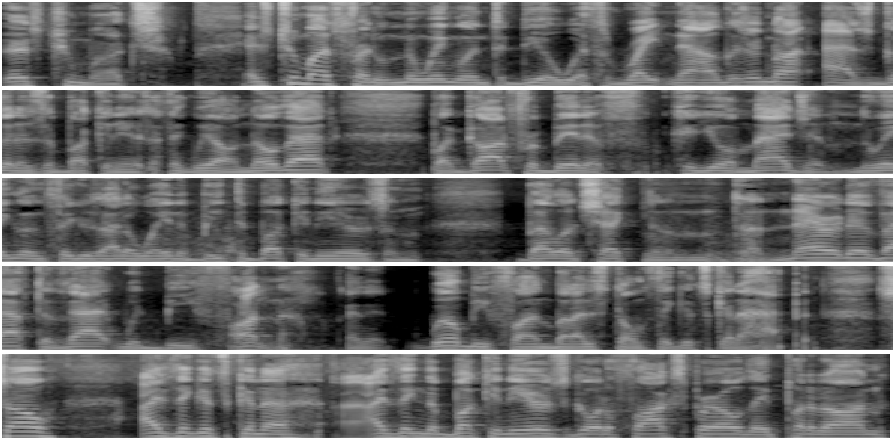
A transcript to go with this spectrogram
there's too much. It's too much for New England to deal with right now because they're not as good as the Buccaneers. I think we all know that. But God forbid if, can you imagine, New England figures out a way to beat the Buccaneers and Belichick and the narrative after that would be fun. And it will be fun, but I just don't think it's going to happen. So I think it's going to, I think the Buccaneers go to Foxborough. They put it on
